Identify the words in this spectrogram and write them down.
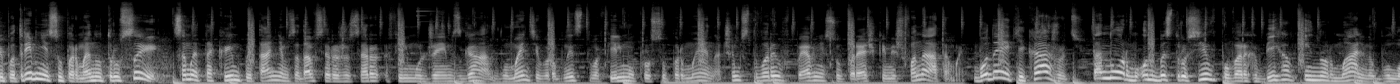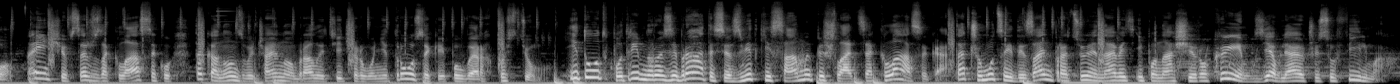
Чи потрібні супермену труси? Саме таким питанням задався режисер фільму Джеймс Ган в моменті виробництва фільму про супермена, чим створив певні суперечки між фанатами. Бо деякі кажуть, та норм, он без трусів поверх бігав і нормально було. А інші все ж за класику та канон, звичайно, обрали ті червоні трусики поверх костюму. І тут потрібно розібратися, звідки саме пішла ця класика, та чому цей дизайн працює навіть і по наші роки, з'являючись у фільмах.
